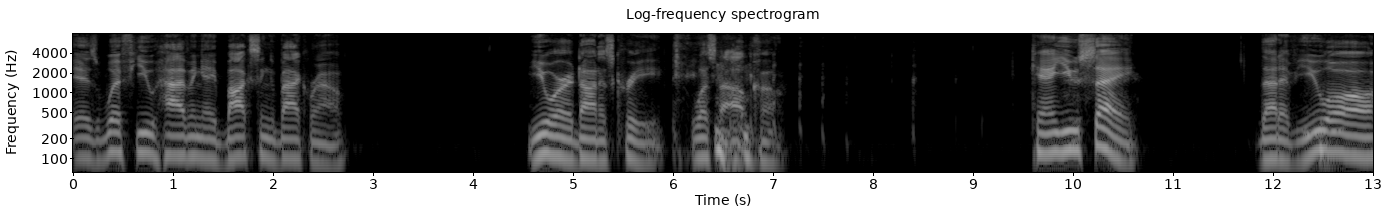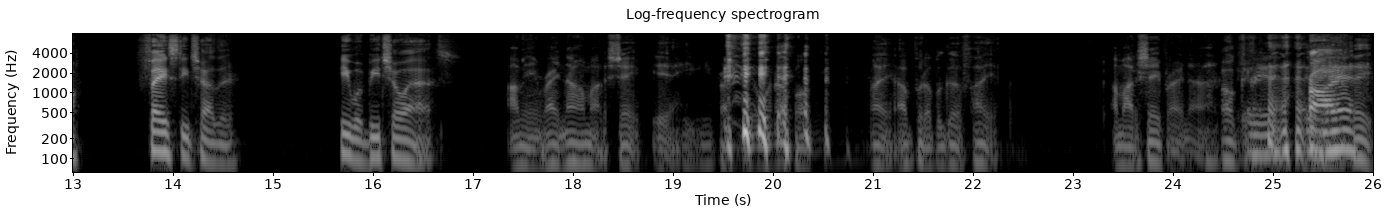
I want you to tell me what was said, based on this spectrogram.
is: with you having a boxing background, you are Adonis Creed. What's the outcome? Can you say that if you all faced each other, he would beat your ass? I mean, right now I'm out of shape. Yeah, he, he probably could've went up on me. Like, I put up a good fight. I'm out of shape right now. Okay. Yeah. Prime. Yeah. Shape.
